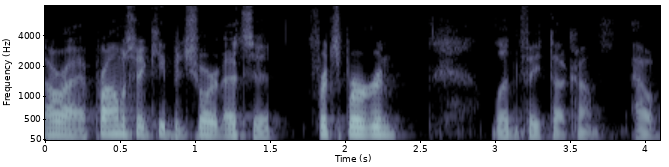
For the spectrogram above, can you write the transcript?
All right, I promise I keep it short. That's it. Fritz Berggren, bloodandfaith.com. Out.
